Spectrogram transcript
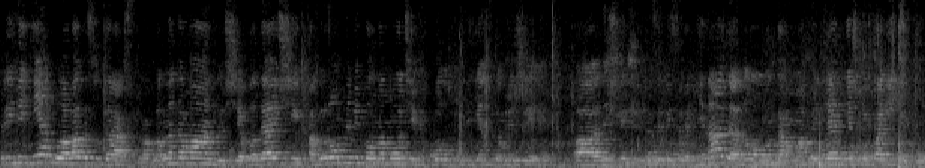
Президент, глава государства, главнокомандующий, обладающий огромными полномочиями в полупрезидентском режиме. А, Значит, их записывать не надо, но он там определяет внешнюю политику,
